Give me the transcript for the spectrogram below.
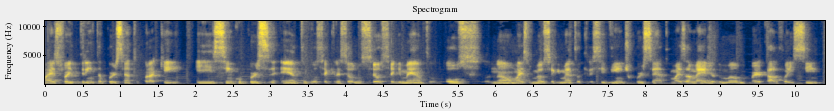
Mas foi 30% para quem e 5% você cresceu no seu segmento ou não, mas o meu segmento eu cresci 20%, mas a média do meu mercado foi 5.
